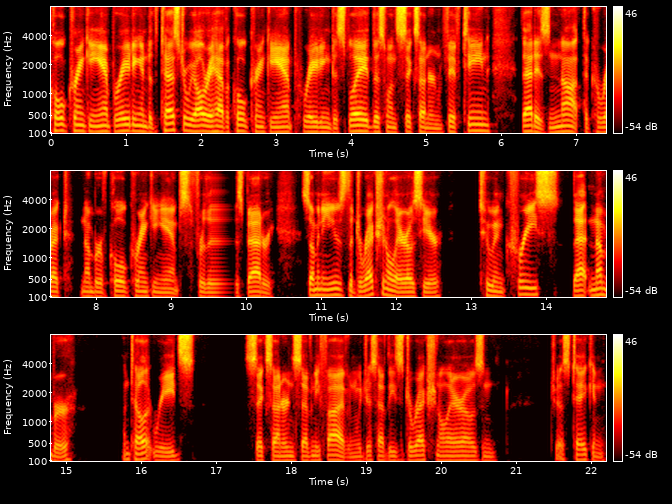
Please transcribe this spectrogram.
cold cranking amp rating into the tester, we already have a cold cranking amp rating displayed. This one's 615. That is not the correct number of cold cranking amps for this battery. So I'm going to use the directional arrows here to increase that number until it reads 675. And we just have these directional arrows and just take and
